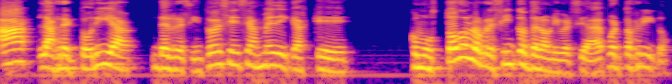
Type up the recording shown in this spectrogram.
a la rectoría del recinto de ciencias médicas que como todos los recintos de la Universidad de Puerto Rico,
